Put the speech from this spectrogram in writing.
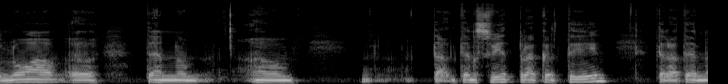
No a ten ta, ten svět prakrty, teda ten,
